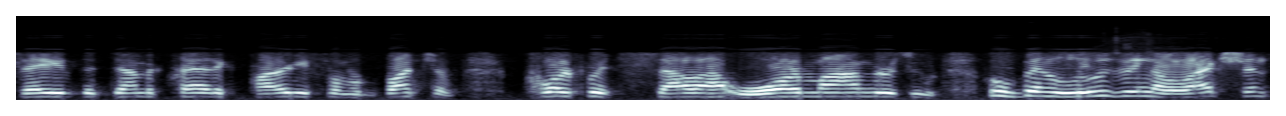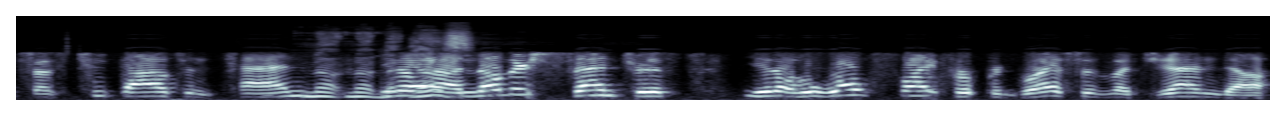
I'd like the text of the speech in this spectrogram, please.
save the Democratic Party from a bunch of corporate sellout warmongers who who've been losing elections since 2010. No, no, you know, another centrist, you know, who won't fight for progressive agenda.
